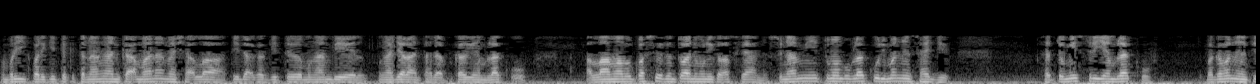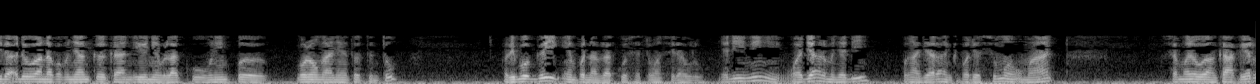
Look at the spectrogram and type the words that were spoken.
memberi kepada kita ketenangan, keamanan, masya-Allah, tidakkah kita mengambil pengajaran terhadap perkara yang berlaku? Allah Maha Berkuasa tuan-tuan yang mulia sekalian. Tsunami itu mampu berlaku di mana sahaja. Satu misteri yang berlaku. Bagaimana tidak ada orang dapat menyangkakan ianya berlaku menimpa golongan yang tertentu? Ribut Greek yang pernah berlaku satu masa dahulu. Jadi ini wajar menjadi pengajaran kepada semua umat sama ada orang kafir,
